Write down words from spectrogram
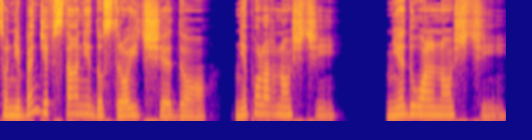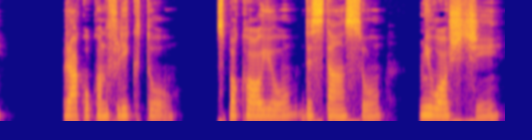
co nie będzie w stanie dostroić się do niepolarności, niedualności, braku konfliktu, spokoju, dystansu, miłości,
